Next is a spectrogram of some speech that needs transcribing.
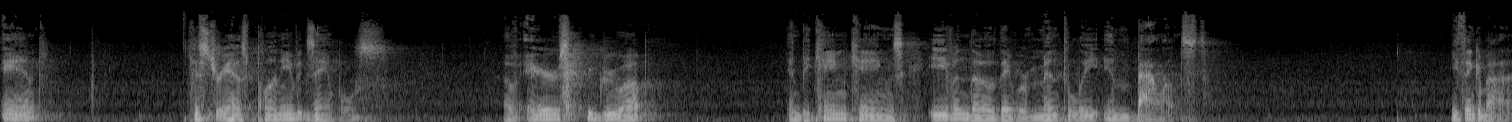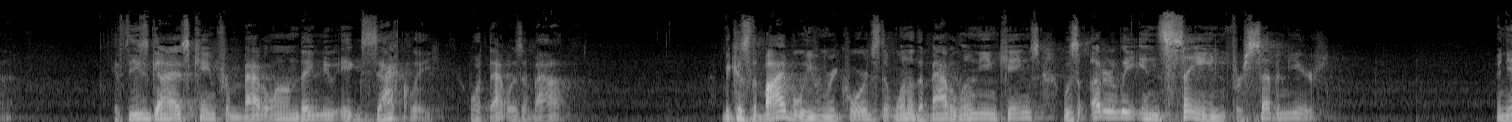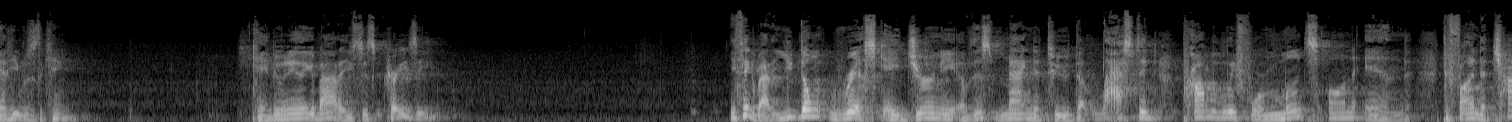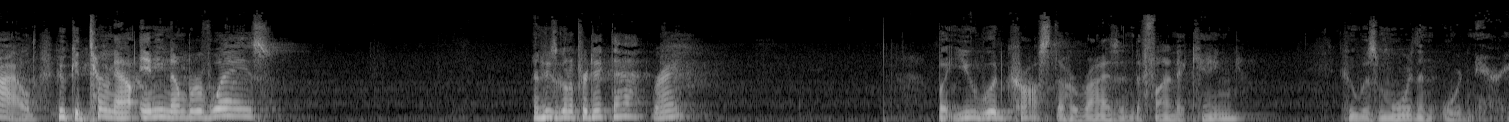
And history has plenty of examples of heirs who grew up and became kings even though they were mentally imbalanced. You think about it. If these guys came from Babylon, they knew exactly what that was about. Because the Bible even records that one of the Babylonian kings was utterly insane for seven years. And yet he was the king. Can't do anything about it. He's just crazy. You think about it, you don't risk a journey of this magnitude that lasted probably for months on end to find a child who could turn out any number of ways. And who's going to predict that, right? But you would cross the horizon to find a king who was more than ordinary.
